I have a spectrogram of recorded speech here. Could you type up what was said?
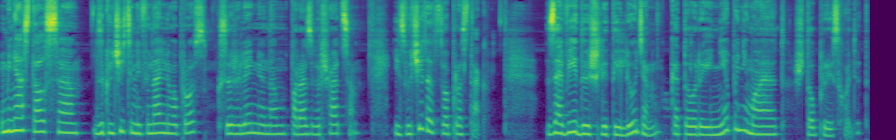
У меня остался заключительный финальный вопрос. К сожалению, нам пора завершаться. И звучит этот вопрос так. Завидуешь ли ты людям, которые не понимают, что происходит?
